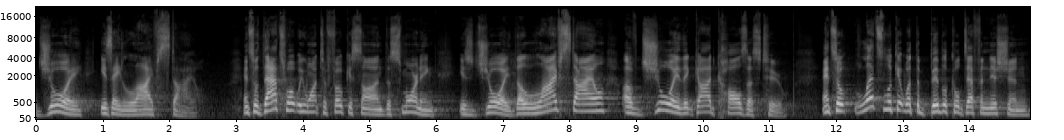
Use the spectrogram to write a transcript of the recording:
Joy is a lifestyle. And so that's what we want to focus on this morning is joy, the lifestyle of joy that God calls us to. And so let's look at what the biblical definition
